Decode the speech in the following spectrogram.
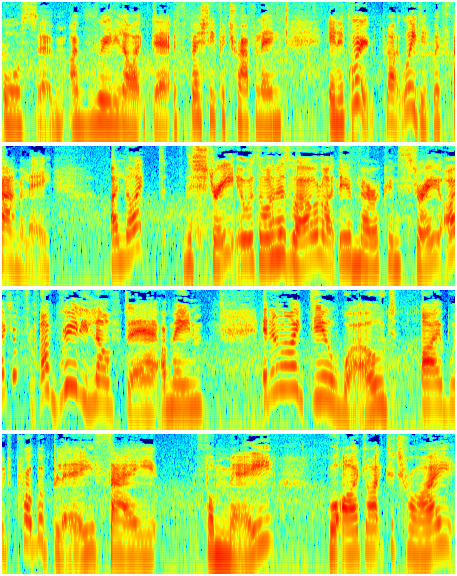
awesome. I really liked it especially for traveling in a group like we did with family I liked the street it was on as well, like the American street. I just, I really loved it. I mean, in an ideal world, I would probably say, for me, what I'd like to try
